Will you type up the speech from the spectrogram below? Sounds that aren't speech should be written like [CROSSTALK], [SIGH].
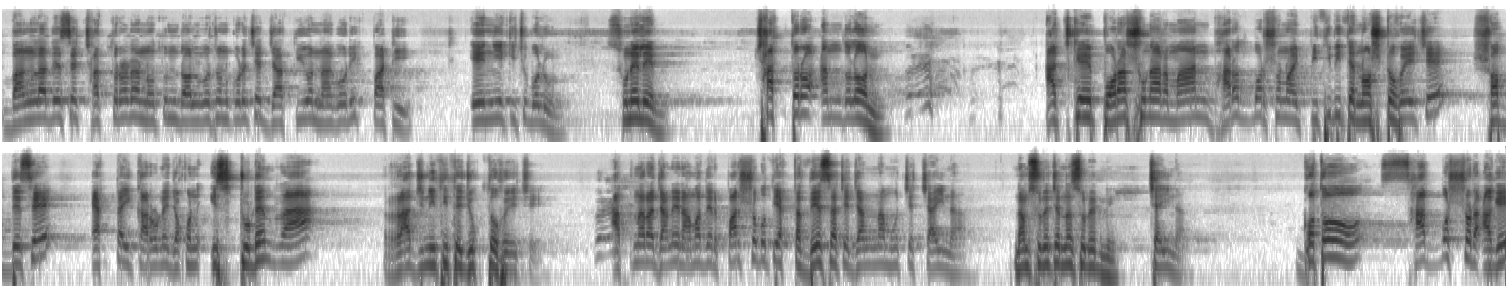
বাংলাদেশের ছাত্ররা নতুন দল গঠন করেছে জাতীয় নাগরিক পার্টি। এ নিয়ে কিছু বলুন। শুনেলেন, ছাত্র আন্দোলন। আজকে পড়াশোনার মান ভারতবর্ষ নয়, পৃথিবীতে নষ্ট হয়েছে সব দেশে। একটাই কারণে যখন স্টুডেন্টরা রাজনীতিতে যুক্ত হয়েছে। আপনারা জানেন, আমাদের পার্শ্ববর্তী একটা দেশ আছে, যার নাম হচ্ছে চাইনা। নাম শুনেছেন না শুনেননি? চাইনা। গত সাত বছর আগে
